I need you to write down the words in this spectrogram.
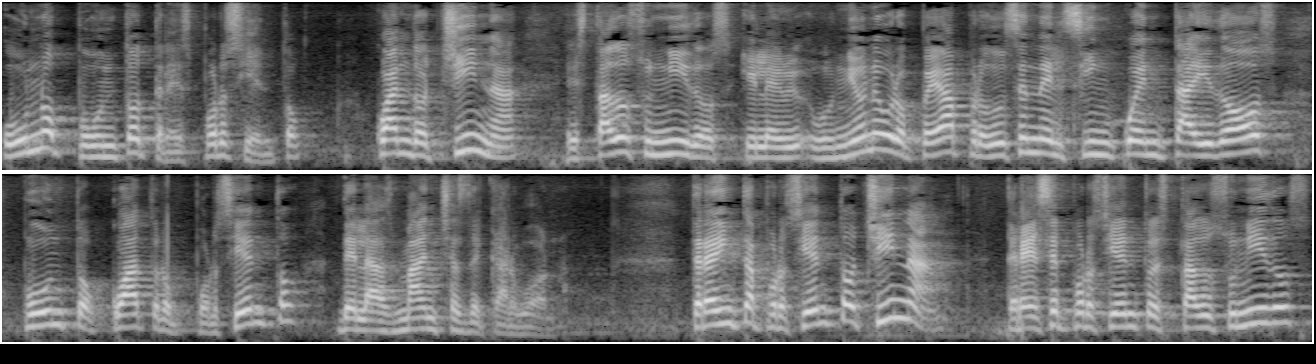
1.3% cuando China, Estados Unidos y la Unión Europea producen el 52.4% de las manchas de carbono. 30% China, 13% Estados Unidos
